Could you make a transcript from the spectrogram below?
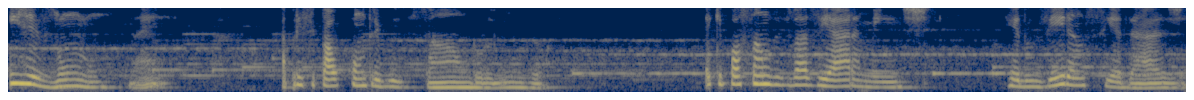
em resumo, né, principal contribuição do livro é que possamos esvaziar a mente, reduzir a ansiedade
